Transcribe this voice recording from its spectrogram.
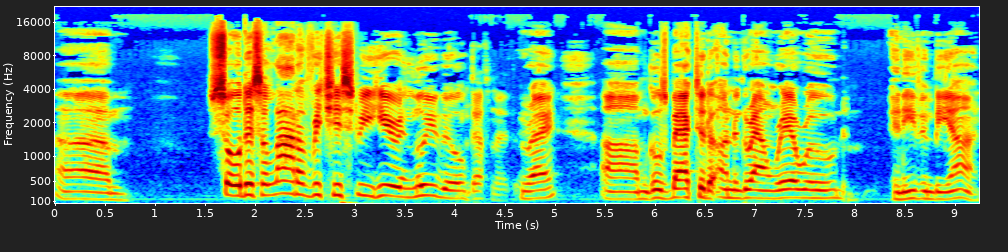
Um, so there's a lot of rich history here in Louisville, Definitely. right? Um, goes back to the Underground Railroad and even beyond.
